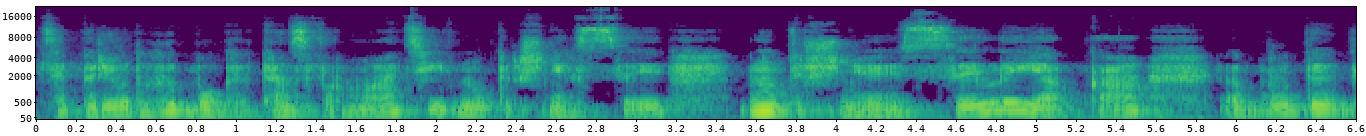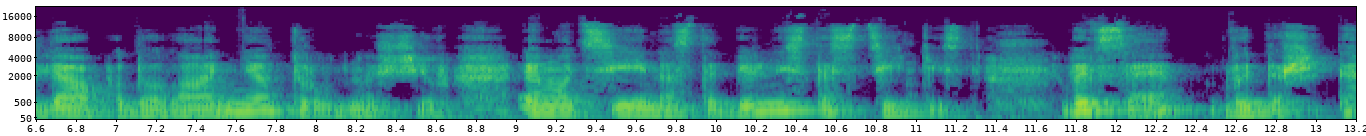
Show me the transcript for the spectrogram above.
це період глибоких трансформацій, внутрішніх си, внутрішньої сили, яка буде для подолання труднощів, емоційна стабільність та стійкість. Ви все видержите.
